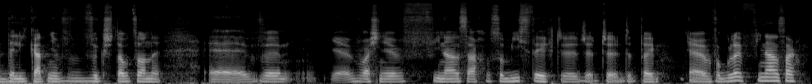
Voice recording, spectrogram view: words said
delikatnie wykształcony w, właśnie w finansach osobistych, czy, czy, czy tutaj w ogóle w finansach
